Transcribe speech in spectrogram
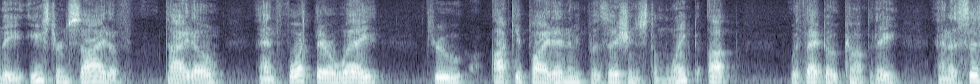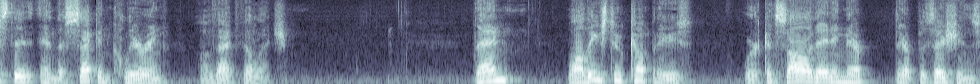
the eastern side of Dai Do and fought their way through occupied enemy positions to link up with Echo Company and assisted in the second clearing of that village. Then, while these two companies were consolidating their, their positions,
